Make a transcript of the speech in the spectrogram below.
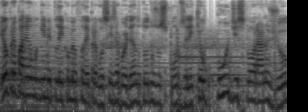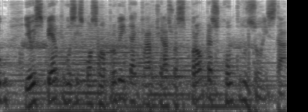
Eu preparei uma gameplay, como eu falei pra vocês, abordando todos os pontos ali que eu pude explorar no jogo e eu espero que vocês possam aproveitar e, claro, tirar suas próprias conclusões, tá?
